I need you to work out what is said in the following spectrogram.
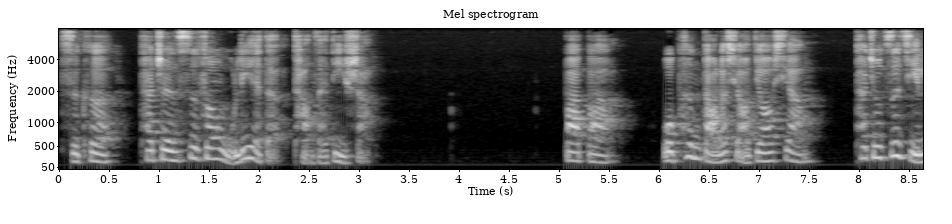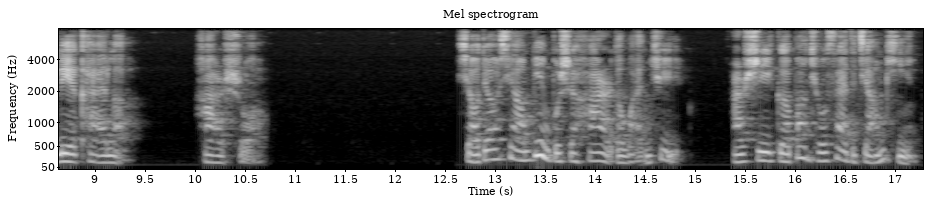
此刻，他正四分五裂的躺在地上。爸爸，我碰倒了小雕像，它就自己裂开了。哈尔说：“小雕像并不是哈尔的玩具，而是一个棒球赛的奖品，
